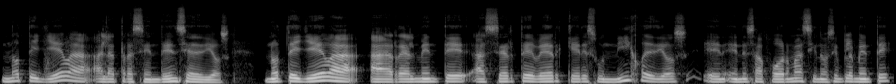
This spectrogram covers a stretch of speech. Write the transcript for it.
no te lleva a la trascendencia de Dios no te lleva a realmente hacerte ver que eres un hijo de Dios en, esa forma, sino simplemente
